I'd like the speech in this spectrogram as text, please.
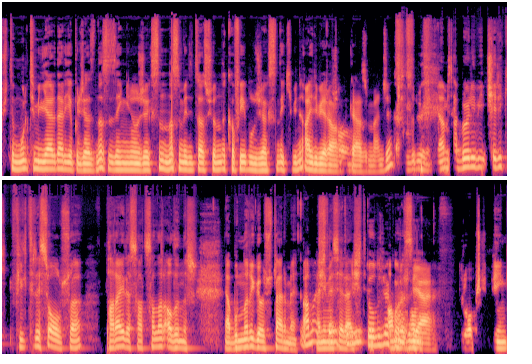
işte multimilyarder yapacağız. Nasıl zengin olacaksın, nasıl meditasyonda kafayı bulacaksın ekibini ayrı bir yere almak Sorma. lazım bence. Yani mesela böyle bir içerik filtresi olsa parayla satsalar alınır. Ya bunları gösterme. Ama Hani işte mesela işte olacak orası Amazon yani. Dropshipping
